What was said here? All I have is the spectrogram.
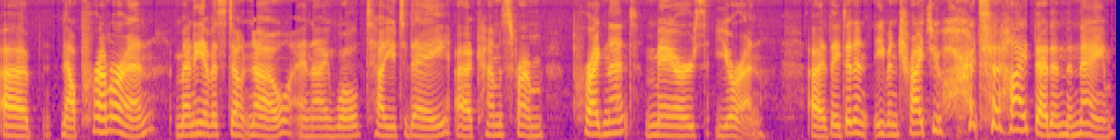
Uh, now, Premarin, many of us don't know, and I will tell you today, uh, comes from pregnant mare's urine. Uh, they didn't even try too hard to hide that in the name.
